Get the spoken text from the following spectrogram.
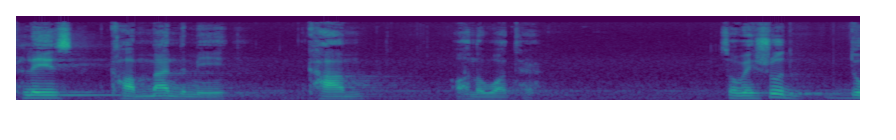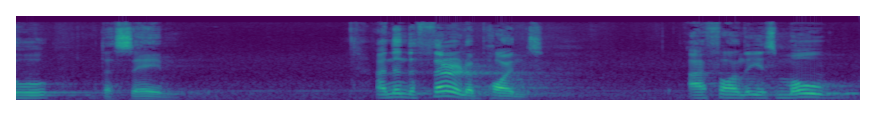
Please command me, come on the water. So we should do the same. And then the third point I found is more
